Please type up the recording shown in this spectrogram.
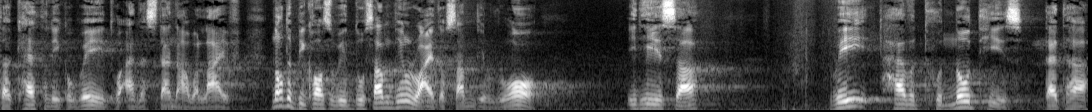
the Catholic way to understand our life not because we do something right or something wrong. It is uh, we have to notice that uh,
